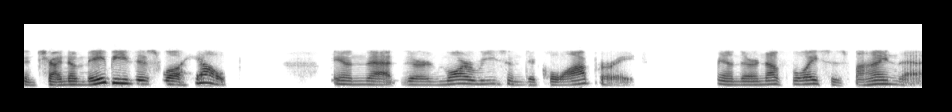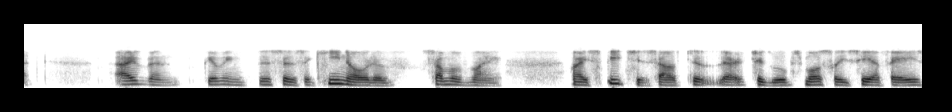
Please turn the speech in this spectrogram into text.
and China, maybe this will help in that there's more reason to cooperate and there are enough voices behind that. I've been giving this as a keynote of some of my my speeches out to there to groups, mostly CFAs,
